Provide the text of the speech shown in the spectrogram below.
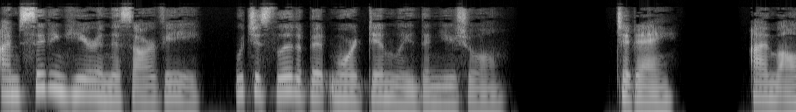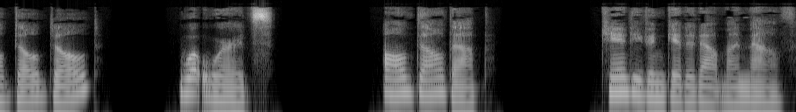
I'm sitting here in this RV, which is lit a bit more dimly than usual. Today, I'm all dull dulled? What words? All dulled up. Can't even get it out my mouth.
